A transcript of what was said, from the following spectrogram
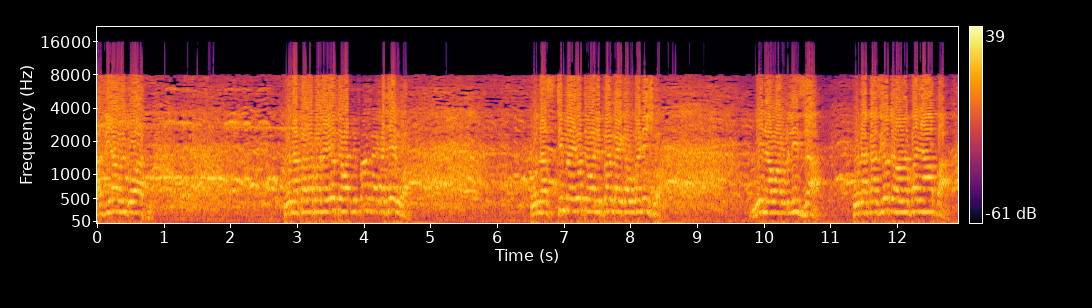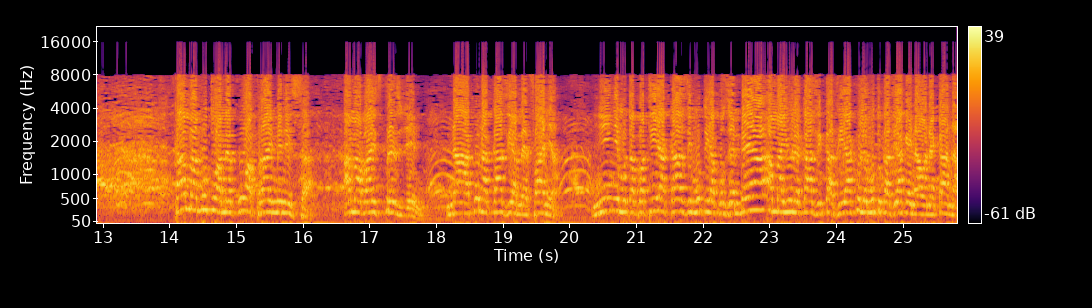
Kazi yao iko wapi? Kuna barabara yote walipanga ikajengwa? Kuna stima yote walipanga ikaunganishwa? Mimi nawauliza, kuna kazi yote wamefanya hapa? Kama mtu amekuwa prime minister ama vice president na hakuna kazi amefanya, nyinyi mtapatia kazi mtu ya kuzembea ama yule kazi kazi yake yule mtu kazi yake inaonekana?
